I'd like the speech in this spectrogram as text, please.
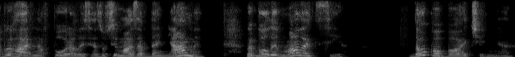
Ви гарно впоралися з усіма завданнями. Ви були молодці. До побачення!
